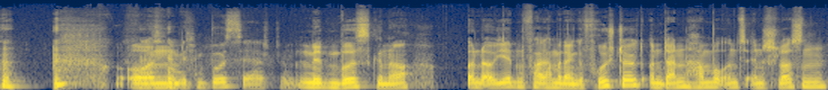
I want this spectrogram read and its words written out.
und mit dem Bus, ja, stimmt. mit dem Bus, genau. Und auf jeden Fall haben wir dann gefrühstückt und dann haben wir uns entschlossen,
